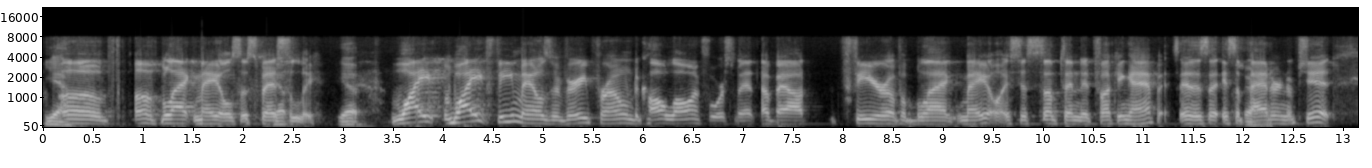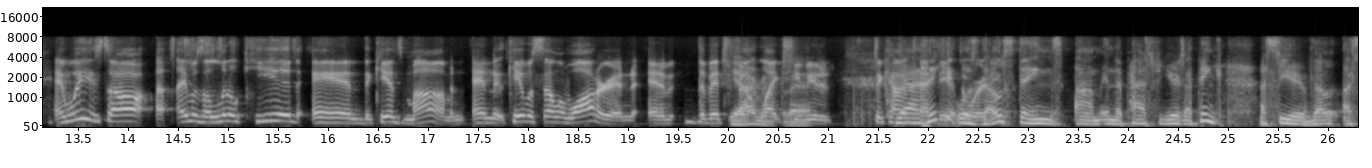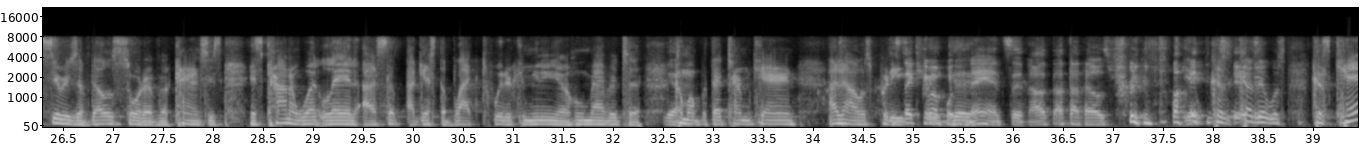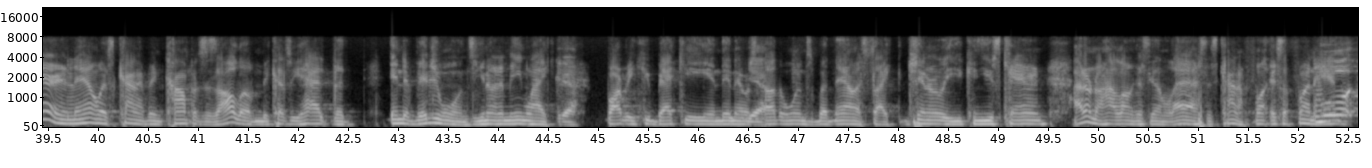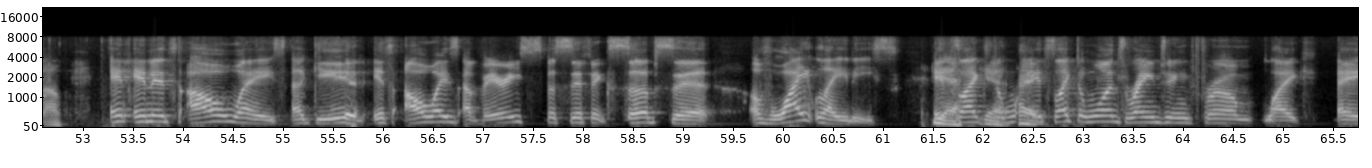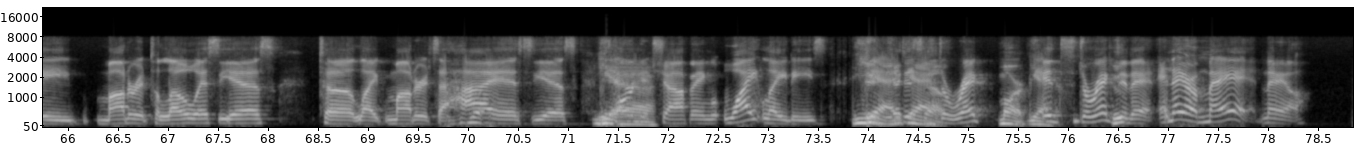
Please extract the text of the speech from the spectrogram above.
yeah. of of black males especially. Yep. yep. White white females are very prone to call law enforcement about fear of a black male. It's just something that fucking happens. It's a, it's a pattern of shit. And we saw uh, it was a little kid and the kid's mom, and, and the kid was selling water, and, and the bitch yeah, felt like that. she needed to contact. Yeah, I think it was those things um, in the past few years. I think a series of those, a series of those sort of occurrences is kind of what led us, I guess, the black Twitter community or whomever to yeah. come up with that term Karen. I know it was pretty. They came pretty up good. with Nance, and I, I, thought that was pretty funny. Because because it was because Karen now is kind of encompasses all of them because we had the individual ones. You know what I mean? Like yeah. barbecue Becky, and then there was yeah. other ones. But now it's like generally you can use Karen. I don't know how long it's gonna last. It's kind of fun. It's a fun well, handle. Though. And, and it's always again, it's always a very specific subset of white ladies. It's yeah, like yeah. the hey. it's like the ones ranging from like a moderate to low SES to like moderate to high yeah. SES yeah. target shopping white ladies. Yeah, this yeah. direct Mark. Yeah. It's directed at, and they are mad now.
